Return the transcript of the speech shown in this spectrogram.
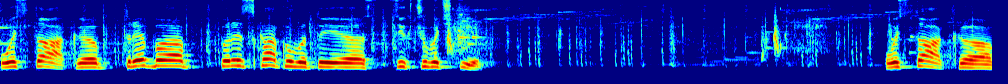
Ось так. е, Треба перескакувати е, з цих чувачків. Ось так. е,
